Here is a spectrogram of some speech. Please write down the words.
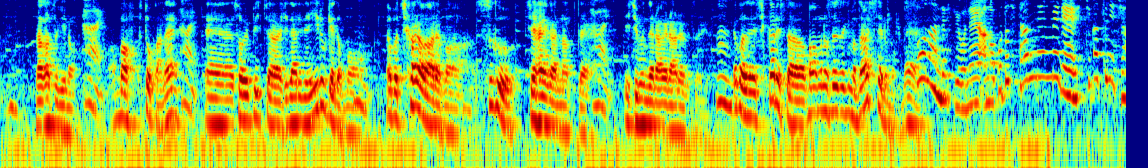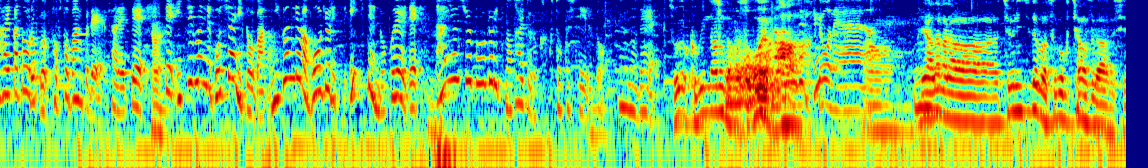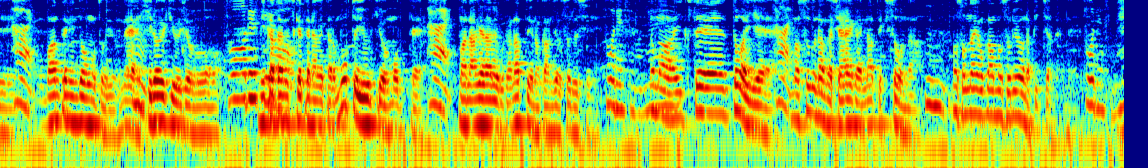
中継ぎの、はい、まあ福とかね、はい、えー、そういうピッチャー左でいるけども、うん、やっぱ力があればすぐ支配下になって、はい、一軍で投げられるという、うん、やっぱねしっかりしたファームの成績も出してるもんね。そうなんですよね。あの今年3年目で7月に支配下登録ソフトバンクでされて、はい、で1軍で5試合に登板。2軍では防御率1.60で最優秀防御率のタイトルを獲得しているというので、それがクビになるんだからすごいよなそうなん。ですよねいやだから中日ではすごくチャンスがあるし、はい、バンテリンドームというね、うん、広い球場を味方につけて投げたらもっと勇気を持って、はい、まあ、投げられるかなっていうような感じがするし。そうですよね、まあ、育成とはいえ、はい、まあ、すぐなんか支配下になってきそうな、うん、まあ、そんな予感もするようなピッチャーだよね。そうですね、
